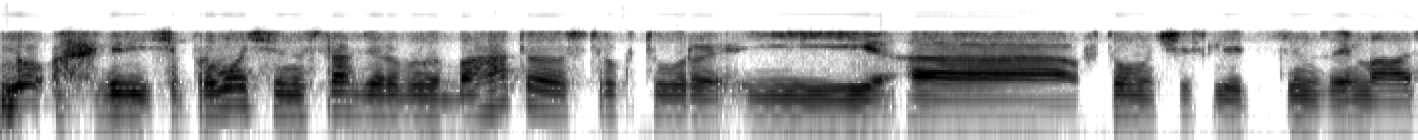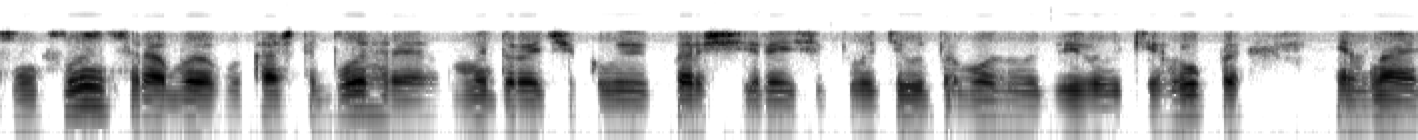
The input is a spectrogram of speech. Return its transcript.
Ну, дивіться, промоції насправді робили багато структур, і а, в тому числі цим займалися інфлюенсери або, як ви кажете, блогери. Ми, до речі, коли перші рейси полетіли, привозили дві великі групи. Я знаю,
